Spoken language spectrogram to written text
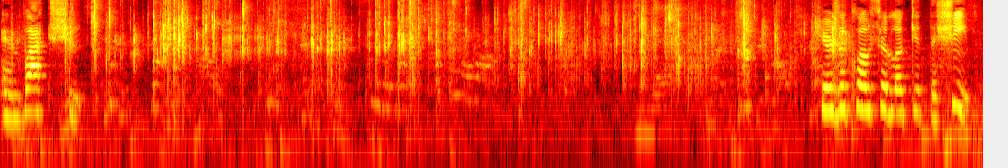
and Black Sheep. Here's a closer look at the sheep.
